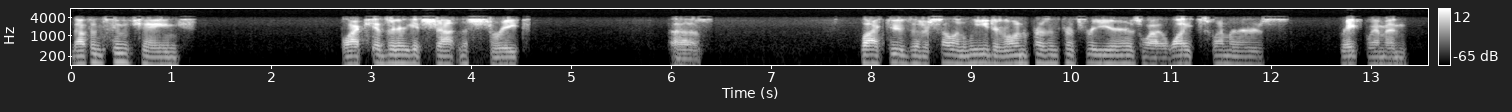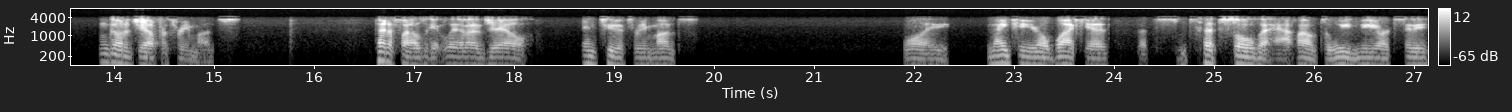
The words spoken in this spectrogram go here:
Nothing's going to change. Black kids are going to get shot in the street. Uh, black dudes that are selling weed are going to prison for three years, while white swimmers, rape women, and go to jail for three months. Pedophiles get let out of jail in two to three months. While a 19-year-old black kid that's that's sold a half ounce of weed in New York City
